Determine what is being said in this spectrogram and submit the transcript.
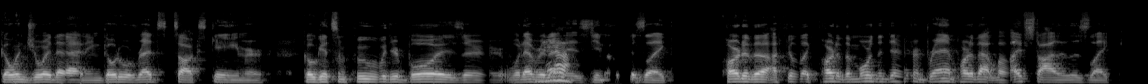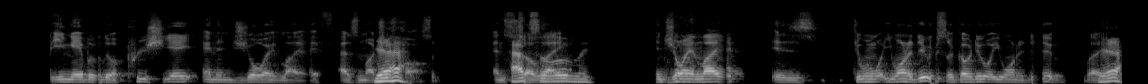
go enjoy that and go to a Red Sox game or go get some food with your boys or whatever Yeah. that is, you know, because like part of the I feel like part of the more than different brand, part of that lifestyle is like being able to appreciate and enjoy life as much Yeah. as possible. And so like enjoying life is doing what you want to do. So go do what you want to do. Like yeah.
